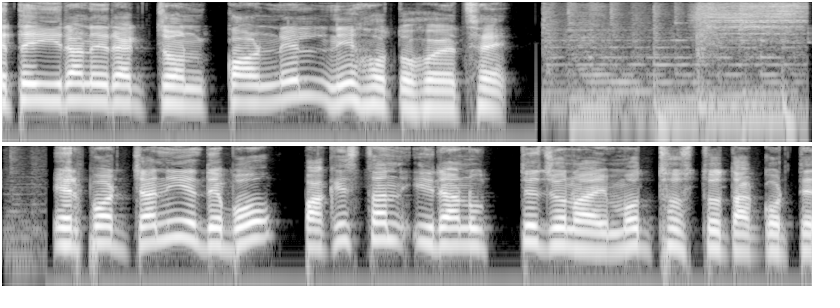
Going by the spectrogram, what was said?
এতে ইরানের একজন কর্নেল নিহত হয়েছে। এরপর জানিয়ে দেব পাকিস্তান ইরান উত্তেজনায় মধ্যস্থতা করতে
